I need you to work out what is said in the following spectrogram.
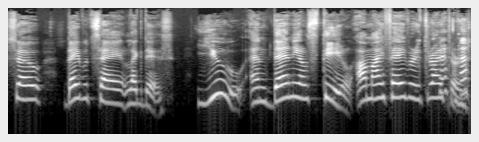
So they would say like this You and Danielle Steel are my favorite writers.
